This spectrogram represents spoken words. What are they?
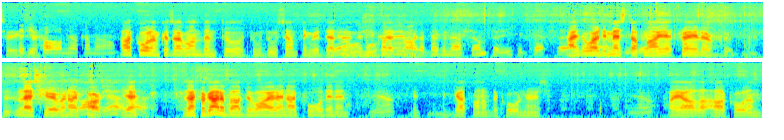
so you, if you call them, they'll come out. I'll call them because I want them to, to do something with that. yeah, move, because you move come that in one. with a big enough something, you could catch that. I and already messed up be my uh, trailer b- b- last year when I Oh, parked. yeah, yeah. yeah, Because I forgot about the wire and I pulled in and yeah, got one of the corners. yeah. Oh, I'll, I'll call them.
